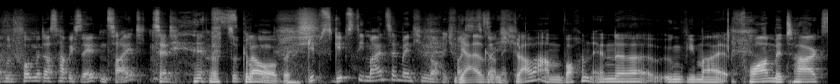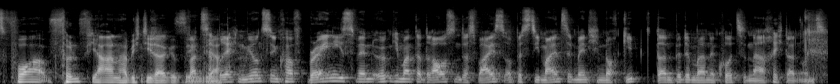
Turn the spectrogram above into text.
gut, vormittags habe ich selten Zeit, ZDF Das zu gucken. glaub ich. Gibt's, gibt's die Meinzelmännchen noch? Ich weiß ja, es also gar ich nicht. glaube, am Wochenende irgendwie mal vormittags, vor fünf Jahren habe ich die da gesehen. Was Ja. zerbrechen wir uns den Kopf? Brainies, wenn irgendjemand da draußen das weiß, ob es die Meinzelmännchen noch gibt, dann bitte mal eine kurze Nachricht an uns.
